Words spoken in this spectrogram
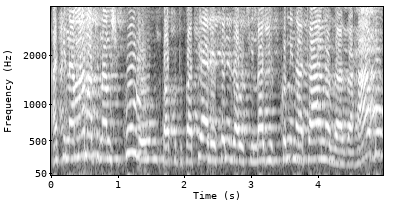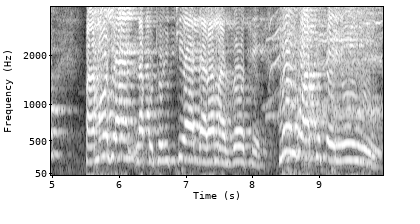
Akina mama tunamshukuru kwa kutupatia leseni za uchimbaji kumi na tano za dhahabu pamoja na kutulipia gharama zote. Mungu atupe nini?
